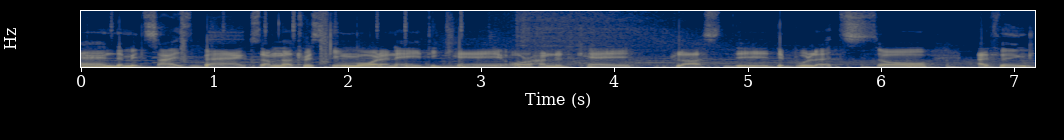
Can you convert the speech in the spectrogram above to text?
and the mid-sized bag. So I'm not risking more than 80k or 100k plus the, the bullets. So I think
